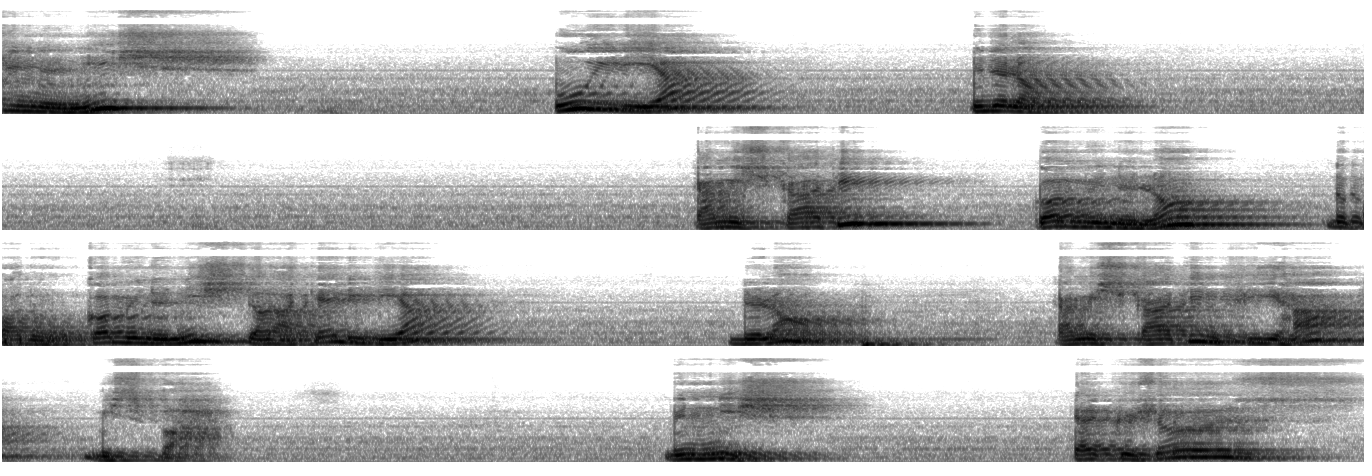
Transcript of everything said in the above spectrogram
une niche où il y a une lampe. Kamishkati, comme une lampe, non pardon, comme une niche dans laquelle il y a de lampe. Kamishkatin fiha misbah. Une niche. Quelque chose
